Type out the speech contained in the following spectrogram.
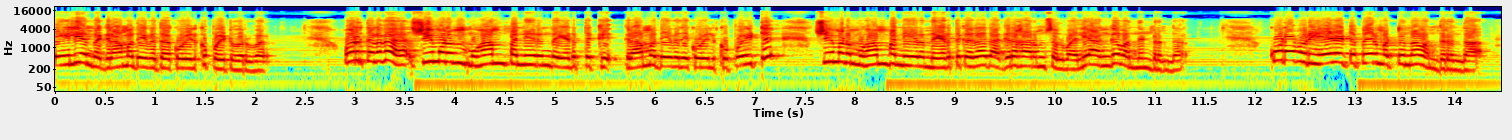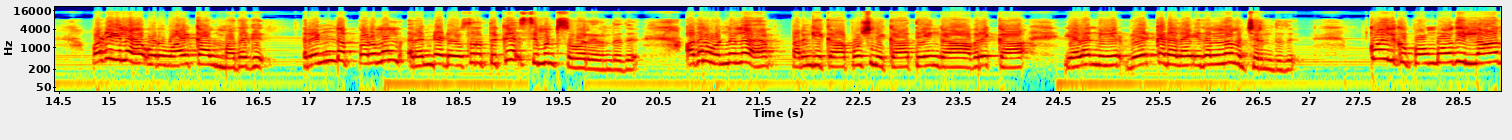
டெய்லி அந்த கிராம தேவதை கோயிலுக்கு போயிட்டு வருவார். ஒரு தடவை ஸ்ரீமடம் முகாம் பண்ணியிருந்த இடத்துக்கு கிராம தேவதை கோயிலுக்கு போயிட்டு ஸ்ரீமடம் முகாம் பண்ணியிருந்த இடத்துக்கு அதாவது அக்ரஹாரம் சொல்வா இல்லையா அங்கே வந்துட்டு இருந்தார் கூட ஒரு ஏழு எட்டு பேர் மட்டும்தான் வந்திருந்தா. வழியில் ஒரு வாய்க்கால் மதகு ரெண்டு புறமும் ரெண்டு அடி உசரத்துக்கு சிமெண்ட் சுவர் இருந்தது. அதில் ஒன்றில் பரங்கிக்காய் பூசணிக்காய் தேங்காய் அவரைக்காய் இளநீர் வேர்க்கடலை இதெல்லாம் வச்சிருந்தது. கோயிலுக்கு போகும்போது இல்லாத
